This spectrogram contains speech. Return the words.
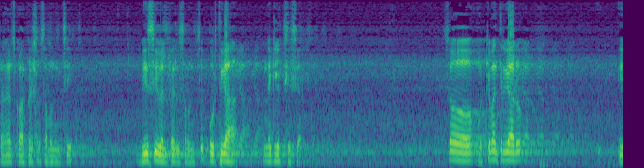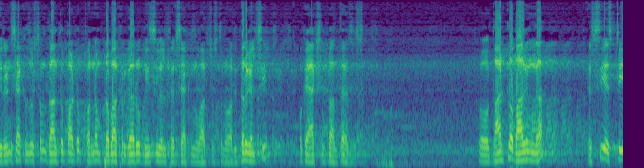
ఫైనాన్స్ కార్పొరేషన్ సంబంధించి బీసీ వెల్ఫేర్కి సంబంధించి పూర్తిగా నెగ్లెక్ట్ చేశారు. సో ముఖ్యమంత్రి గారు ఈ రెండు శాఖలు చూస్తున్నాం. దాంతోపాటు పొన్నం ప్రభాకర్ గారు బీసీ వెల్ఫేర్ శాఖను వారు చూస్తున్న వారు ఇద్దరు కలిసి ఒక యాక్షన్ ప్లాన్ తయారు చేశారు. దాంట్లో భాగంగా ఎస్సీ ఎస్టీ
